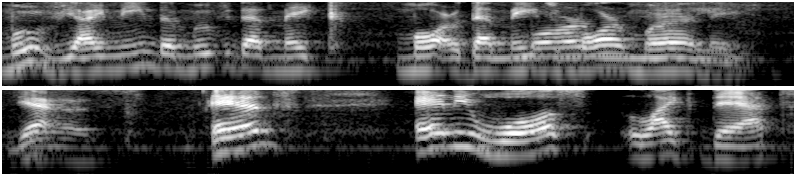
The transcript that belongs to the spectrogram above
movie i mean the movie that make more that made more, money. yeah Yes. and and it was like that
